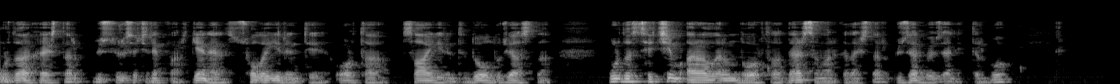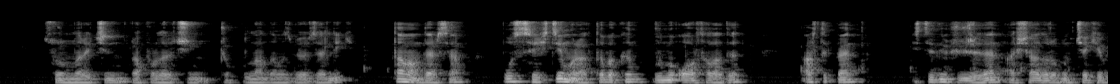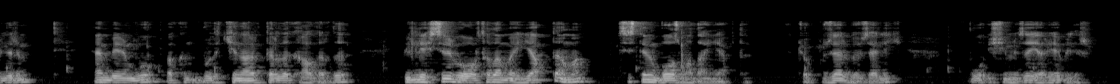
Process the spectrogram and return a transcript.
burada arkadaşlar bir sürü seçenek var. Genel, sola girinti, orta, sağ girinti, doldur, yasla. Burada seçim aralarında ortada dersem arkadaşlar güzel bir özelliktir bu. Sunumlar için, raporlar için çok kullandığımız bir özellik. Tamam dersem bu seçtiğim aralıkta bakın bunu ortaladı. Artık ben istediğim hücreden aşağı doğru bunu çekebilirim. Hem benim bu bakın burada kenarlıkları da kaldırdı. Birleştir ve ortalamayı yaptı ama sistemi bozmadan yaptı. Çok güzel bir özellik. Bu işimize yarayabilir.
